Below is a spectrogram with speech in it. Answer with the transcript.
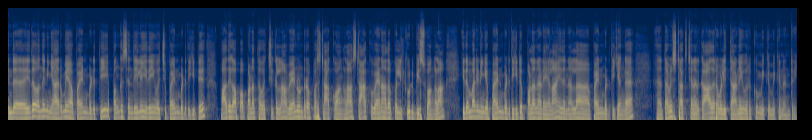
இந்த இதை வந்து நீங்கள் அருமையாக பயன்படுத்தி பங்கு சந்தையிலே இதையும் வச்சு பயன்படுத்திக்கிட்டு பாதுகாப்பாக பணத்தை வச்சுக்கலாம். வேணுன்றப்ப ஸ்டாக் வாங்கலாம். ஸ்டாக் வேணாதப்போ லிக்விட் பீஸ் வாங்கலாம். இதை மாதிரி நீங்கள் பயன்படுத்திக்கிட்டு பலனடையலாம் இதை நல்லா பயன்படுத்திக்கங்க. தமிழ் ஸ்டாக் சேனலுக்கு ஆதரவளித்த அனைவருக்கும் மிக்க மிக்க நன்றி.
